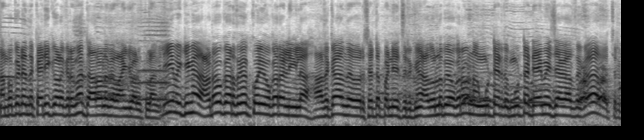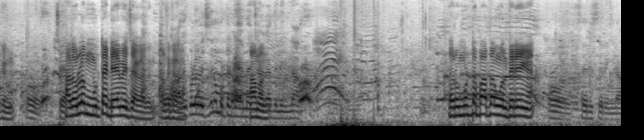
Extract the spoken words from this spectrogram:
நம்ம கிட்ட இந்த கறிக்கு வளர்க்குறவங்க தாராளத்தை வாங்கி வளர்த்தலாம் நீ வைக்கிங்க அடவு உட்காரத்துக்காக கோழி உட்கார இல்லைங்களா? அதுக்காக அந்த ஒரு செட்டப் பண்ணி வச்சிருக்கேன். அது உள்ள போய் உட்கார நாங்கள் முட்டை எடுத்து முட்டை டேமேஜ் ஆகாததுக்காக வச்சிருக்கேங்க. அது உள்ள முட்டை டேமேஜ் ஆகாதுங்க அதுக்காக. ஆமாங்க. ஒரு முட்டை பார்த்தா உங்களுக்கு தெரியுங்க. ஓ சரி சரிங்கண்ணா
